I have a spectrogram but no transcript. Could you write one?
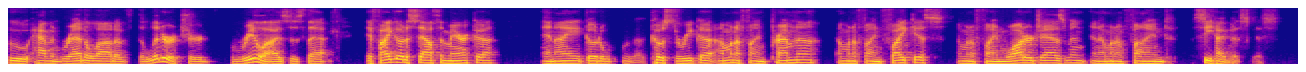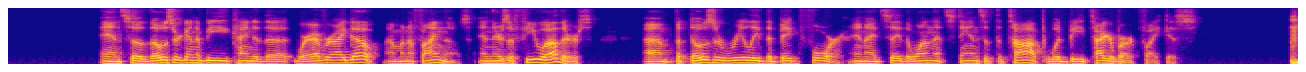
who haven't read a lot of the literature realize is that if I go to South America and I go to uh, Costa Rica, I'm going to find Premna, I'm going to find Ficus, I'm going to find water jasmine, and I'm going to find sea hibiscus. And so those are going to be kind of the wherever I go, I'm going to find those. And there's a few others, um, but those are really the big four. And I'd say the one that stands at the top would be tiger bark ficus.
